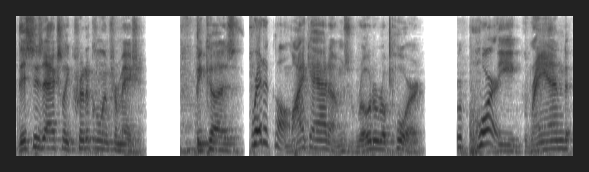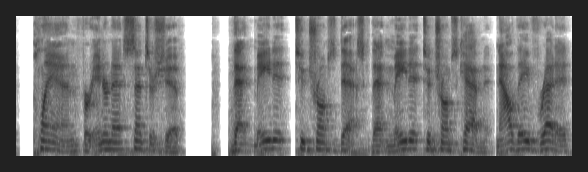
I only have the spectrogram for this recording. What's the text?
this is actually critical information because critical. Mike Adams wrote a report report the grand plan for internet censorship that made it to Trump's desk, that made it to Trump's cabinet. Now they've read it,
